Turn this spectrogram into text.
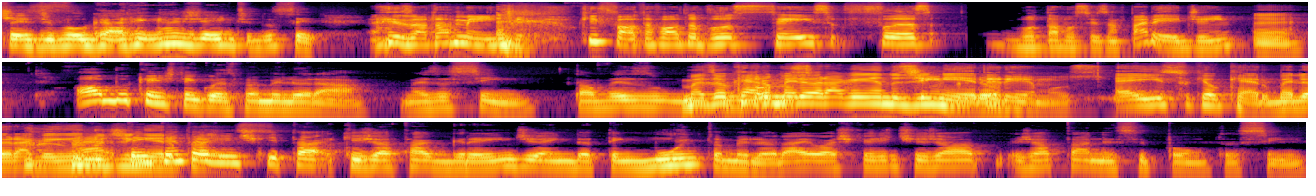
vocês divulgarem a gente, não sei. Exatamente. o que falta? Falta vocês, fãs, botar vocês na parede, hein? É. Óbvio que a gente tem coisa pra melhorar, mas assim, talvez um. Mas eu quero melhorar ganhando dinheiro. teremos. É isso que eu quero, melhorar ganhando É, tem dinheiro tanta pra gente que, tá, que já tá grande e ainda tem muito a melhorar. Eu acho que a gente já, já tá nesse ponto, assim.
